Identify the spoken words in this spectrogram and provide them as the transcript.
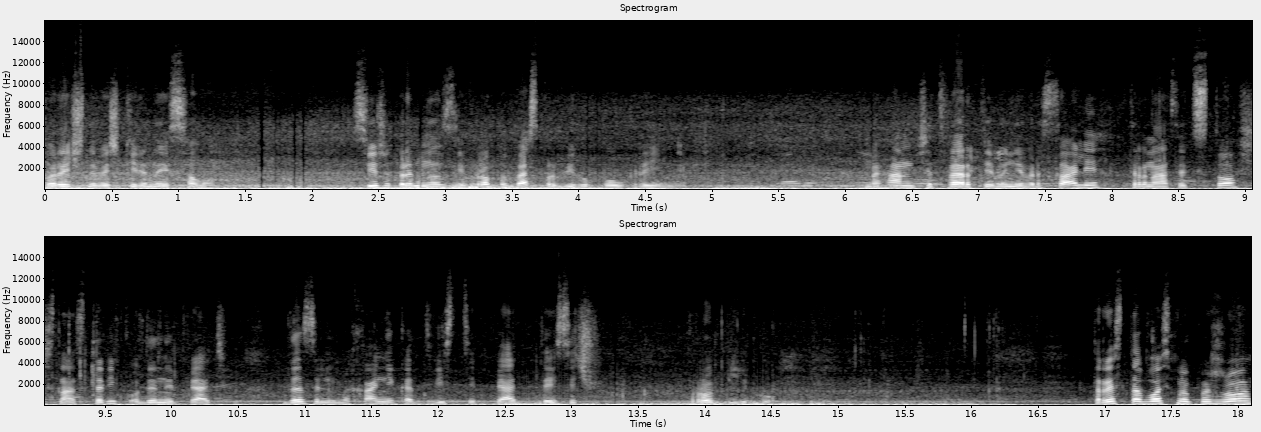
коричневий шкіряний салон. Свіже пригнано з Європи без пробігу по Україні. Меган 4 в універсалі 13100, 16 рік, 1,5 дизель, механіка 205 тисяч пробігу. 308 Peugeot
